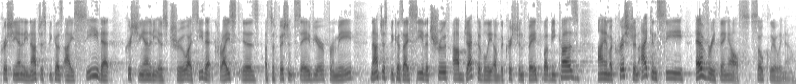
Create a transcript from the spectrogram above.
Christianity, not just because I see that Christianity is true, I see that Christ is a sufficient Savior for me, not just because I see the truth objectively of the Christian faith, but because I am a Christian, I can see everything else so clearly now.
